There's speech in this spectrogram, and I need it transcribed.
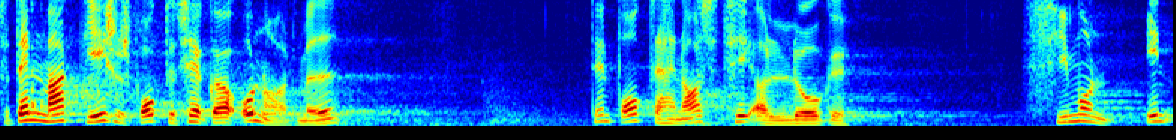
Så den magt, Jesus brugte til at gøre underet med, den brugte han også til at lukke Simon ind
